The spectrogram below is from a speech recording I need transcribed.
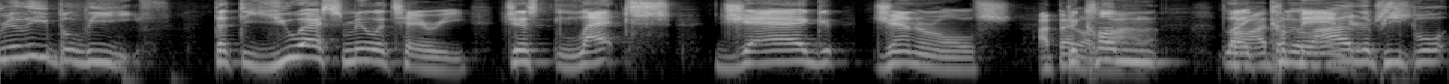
really believe that the U.S. military just lets jag generals I bet a become. Bro, like I bet commanders? a lot of the people,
